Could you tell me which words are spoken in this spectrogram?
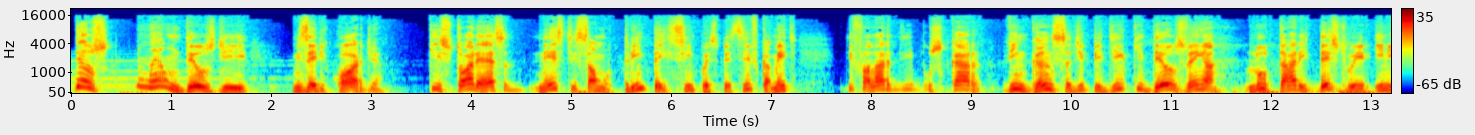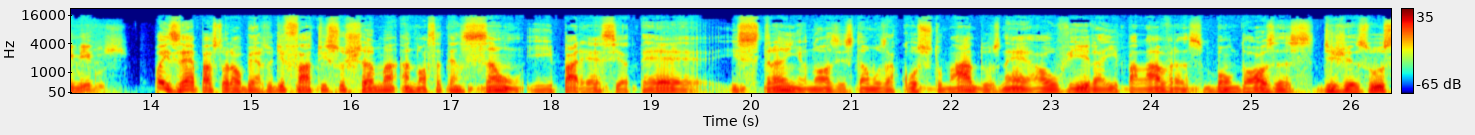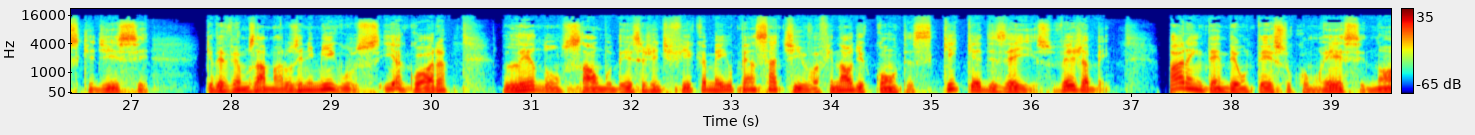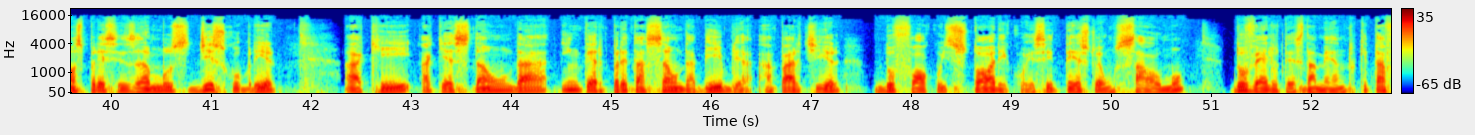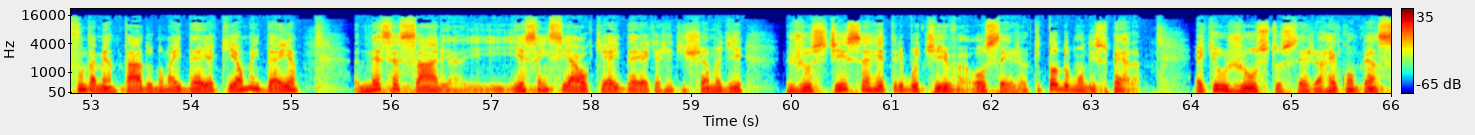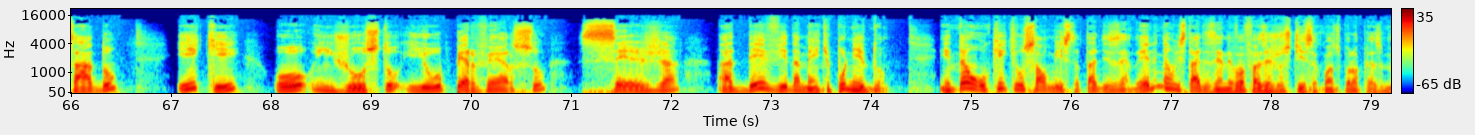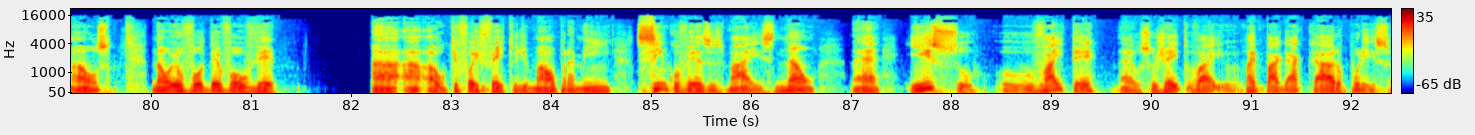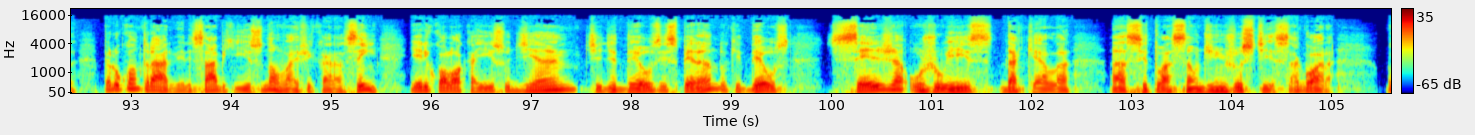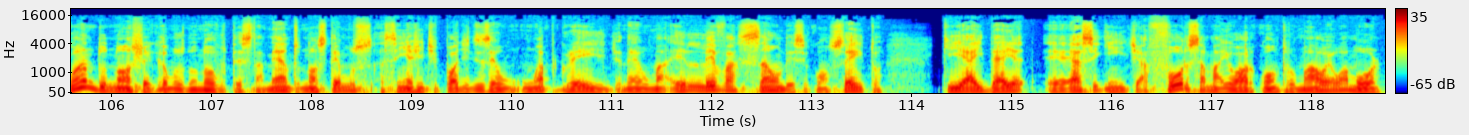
Deus não é um Deus de misericórdia? Que história é essa, neste Salmo 35 especificamente, de falar de buscar vingança, de pedir que Deus venha lutar e destruir inimigos? Pois é, pastor Alberto, de fato isso chama a nossa atenção e parece até estranho. Nós estamos acostumados, né, a ouvir aí palavras bondosas de Jesus que disse que devemos amar os inimigos. E agora, lendo um salmo desse, a gente fica meio pensativo. Afinal de contas, o que quer dizer isso? Veja bem, para entender um texto como esse, nós precisamos descobrir aqui a questão da interpretação da Bíblia a partir do foco histórico. Esse texto é um salmo do Velho Testamento que está fundamentado numa ideia que é uma ideia necessária e, e, essencial, que é a ideia que a gente chama de justiça retributiva, ou seja, o que todo mundo espera é que o justo seja recompensado e que o injusto e o perverso seja ah, devidamente punido. Então, o que, que o salmista está dizendo? Ele não está dizendo, eu vou fazer justiça com as próprias mãos, não, eu vou devolver a, a, a, o que foi feito de mal para mim cinco vezes mais. Não, né? isso vai ter. Né? O sujeito vai, vai pagar caro por isso. Pelo contrário, ele sabe que isso não vai ficar assim e ele coloca isso diante de Deus, esperando que Deus seja o juiz daquela a situação de injustiça. Agora, quando nós chegamos no Novo Testamento, nós temos, assim, a gente pode dizer um, um upgrade, né, uma elevação desse conceito, que a ideia é, é a seguinte: a força maior contra o mal é o amor.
